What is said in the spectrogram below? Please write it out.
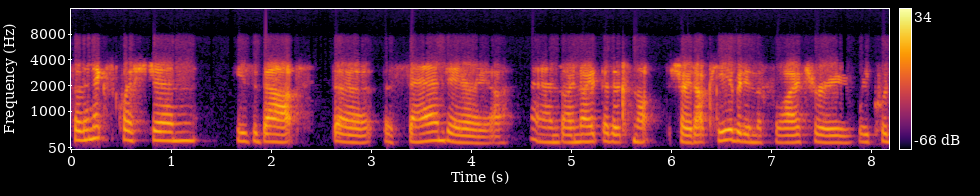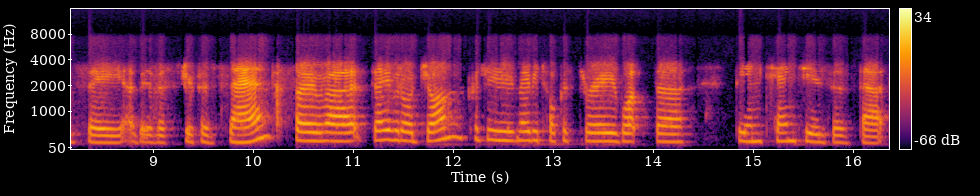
So the next question is about the, the sand area and I note that it's not showed up here, but in the fly through, we could see a bit of a strip of sand. So uh, David or John, could you maybe talk us through what the, the intent is of that?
